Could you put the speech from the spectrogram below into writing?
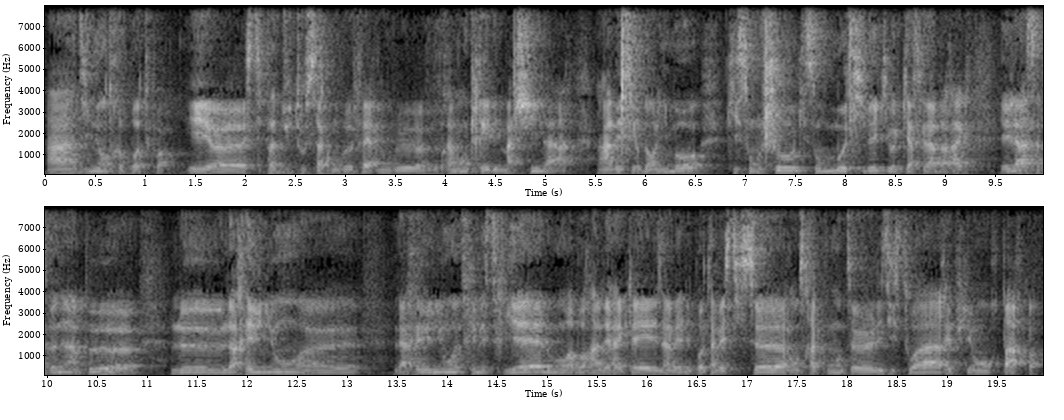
à un dîner entre potes quoi. Et euh, c'était pas du tout ça qu'on veut faire. On veut vraiment créer des machines à, à investir dans l'IMO qui sont chauds, qui sont motivés, qui veulent casser la baraque. Et là, ça devenait un peu euh, le, la réunion. Euh, la réunion trimestrielle où on va boire un verre avec les, potes investisseurs, on se raconte euh, les histoires et puis on repart quoi.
